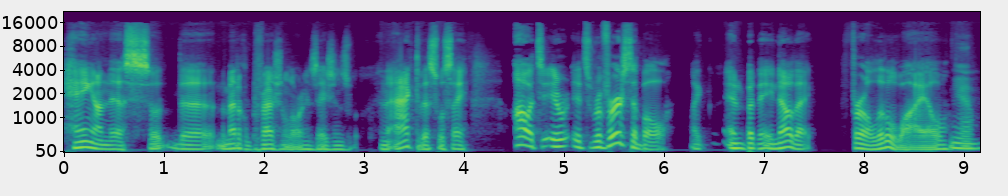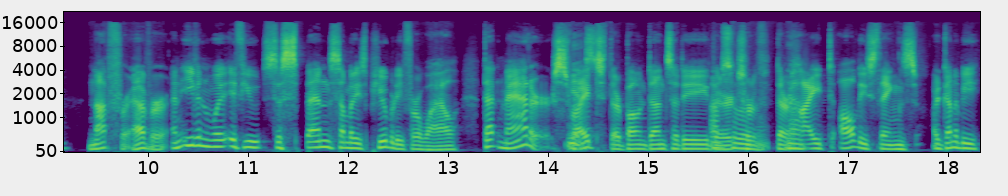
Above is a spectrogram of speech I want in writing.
hang on this. So the the medical professional organizations and the activists will say, "Oh, it's it's reversible." Like, and but they know that for a little while, yeah. not forever. And even if you suspend somebody's puberty for a while, that matters, Yes. right? Their bone density, their sort of their Yeah. height, all these things are going to be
